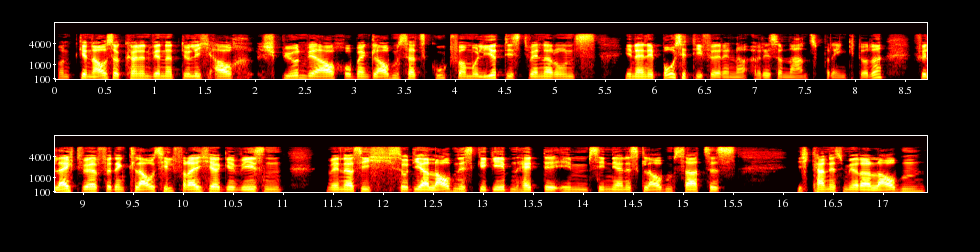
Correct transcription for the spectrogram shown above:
Und genauso können wir natürlich auch, spüren wir auch, ob ein Glaubenssatz gut formuliert ist, wenn er uns in eine positive Resonanz bringt, oder? Vielleicht wäre für den Klaus hilfreicher gewesen, wenn er sich so die Erlaubnis gegeben hätte im Sinne eines Glaubenssatzes, ich kann es mir erlauben,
